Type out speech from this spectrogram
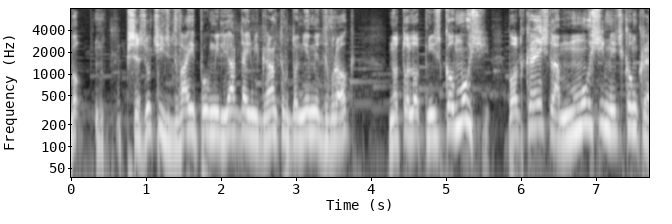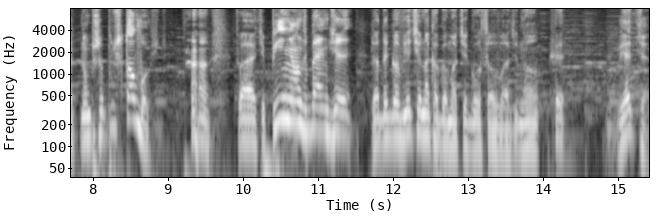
Bo przerzucić 2,5 miliarda imigrantów do Niemiec w rok, no to lotnisko musi, podkreślam, musi mieć konkretną przepustowość. Słuchajcie, pieniądz będzie, dlatego wiecie na kogo macie głosować. No, wiecie.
